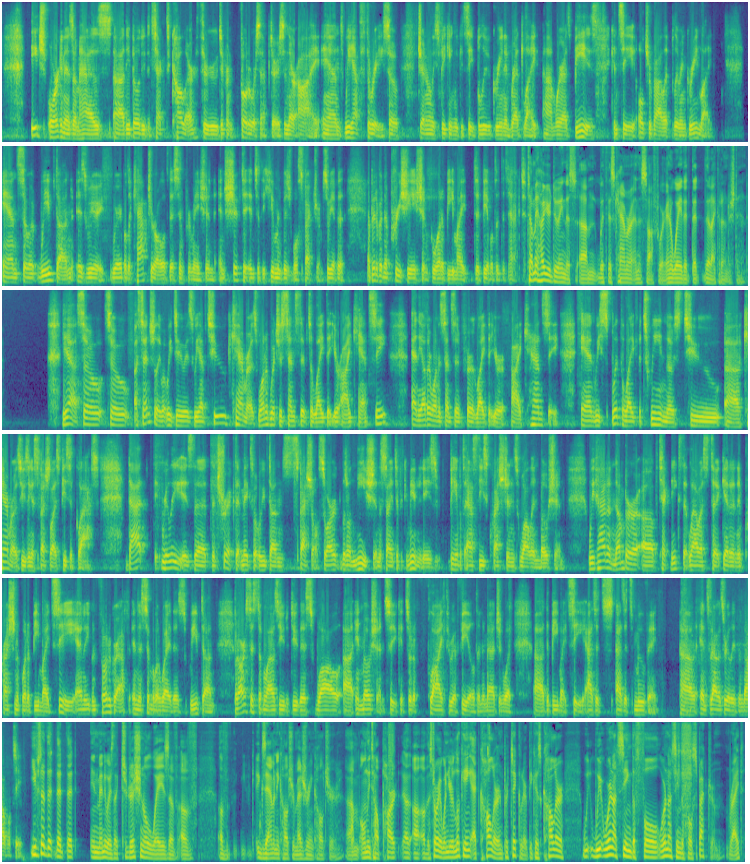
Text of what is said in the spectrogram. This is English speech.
Each organism has uh, the ability to detect color through different photoreceptors in their eye, and we have three. So generally speaking, we can see blue, green, and red light, um, whereas bees can see ultraviolet, blue, and green light. And so what we've done is we're, we're able to capture all of this information and shift it into the human visual spectrum. So we have a, a bit of an appreciation for what a bee might to be able to detect. Tell me how you're doing this um, with this camera and the software in a way that, that, that I could understand. Yeah, so so essentially what we do is we have two cameras, one of which is sensitive to light that your eye can't see, and the other one is sensitive for light that your eye can see. And we split the light between those two uh, cameras using a specialized piece of glass. That really is the the trick that makes what we've done special. So our little niche in the scientific community is being able to ask these questions while in motion. We've had a number of techniques that allow us to get an impression of what a bee might might see and even photograph in a similar way as we've done. But our system allows you to do this while uh, in motion, so you can sort of fly through a field and imagine what uh, the bee might see as it's as it's moving. Uh, and so that was really the novelty. You've said that that that in many ways, like traditional ways of of of examining culture, measuring culture, um, only tell part uh, of the story. When you're looking at color in particular, because color, we, we, we're not seeing the full, we're not seeing the full spectrum, right?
